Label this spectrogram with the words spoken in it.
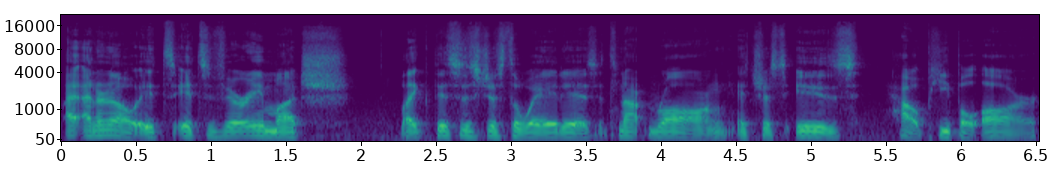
I, I don't know. It's it's very much like this is just the way it is. It's not wrong. It just is how people are,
